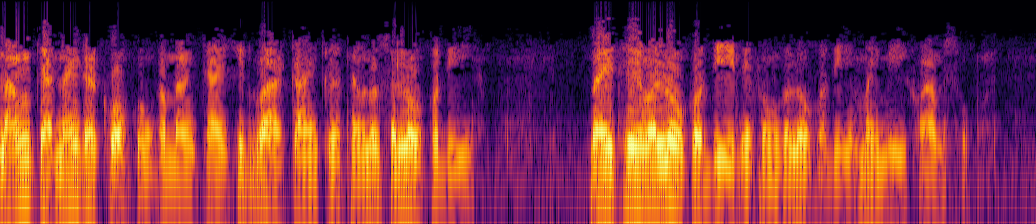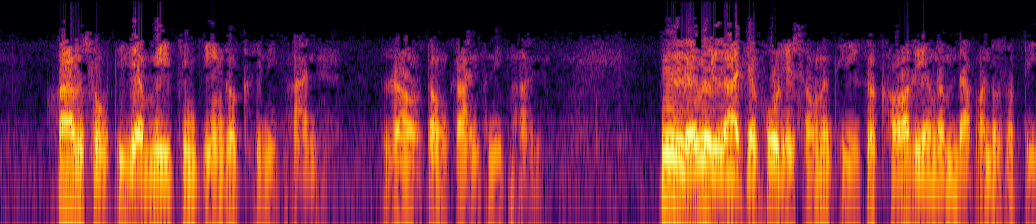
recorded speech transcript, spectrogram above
หลังจากนั้นก็ควบคุมกำลังใจ คิดว่าการเกิดในมนุษย์โลกก็ดี ในเทวโลกก็ดีในพรหมโลกก็ดีไม่มีความสุข ความสุขที่จะมีจริงๆก็คือนิพพาน เราต้องการพระนิพพานนี่เหลือเวลาจะพูดอีกสองนาทีก็ขอเรียงลำดับอนุสติ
